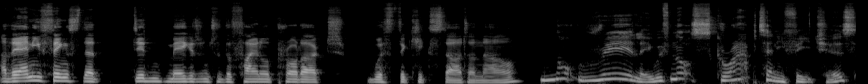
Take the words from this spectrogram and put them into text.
Are there any things that didn't make it into the final product with the Kickstarter now? Not really. We've not scrapped any features.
